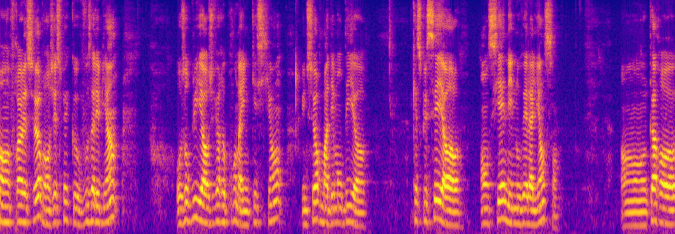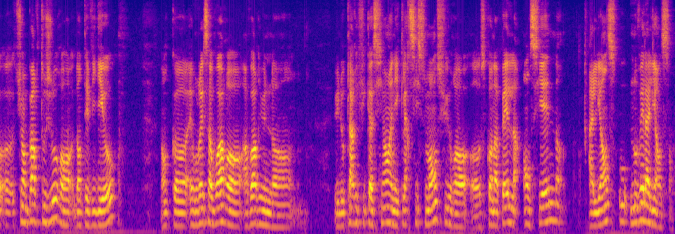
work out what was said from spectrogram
hein, frères et sœurs, j'espère que vous allez bien. Aujourd'hui, euh, je vais répondre à une question. Une sœur m'a demandé euh, qu'est-ce que c'est euh, ancienne et nouvelle alliance? car tu en parles toujours dans tes vidéos. Donc, elle voudrait savoir, avoir une clarification, un éclaircissement sur ce qu'on appelle ancienne alliance ou nouvelle alliance.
